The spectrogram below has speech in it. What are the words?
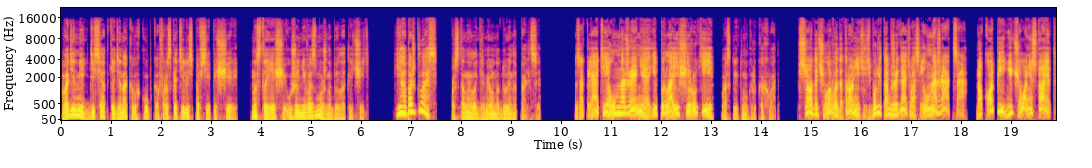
В один миг десятки одинаковых кубков раскатились по всей пещере. Настоящий уже невозможно было отличить. — Я обожглась! — простонала Гермиона, дуя на пальцы. — Заклятие умножения и пылающей руки! — воскликнул Крюкохват. — Все, до чего вы дотронетесь, будет обжигать вас и умножаться. Но копии ничего не стоят.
